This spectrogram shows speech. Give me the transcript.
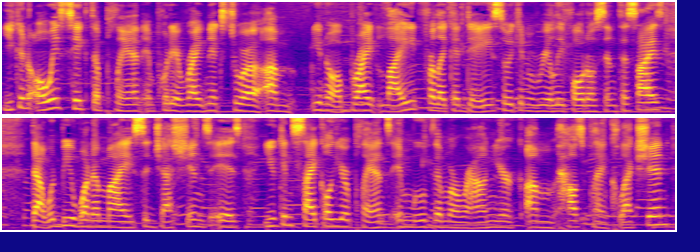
You can always take the plant and put it right next to a um, you know a bright light for like a day so it can really photosynthesize. That would be one of my suggestions is you can cycle your plants and move them around your um, house plant collection.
